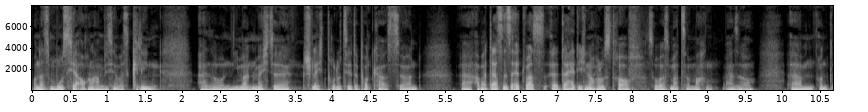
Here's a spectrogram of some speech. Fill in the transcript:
Und das muss ja auch noch ein bisschen was klingen. Also niemand möchte schlecht produzierte Podcasts hören. Äh, aber das ist etwas, äh, da hätte ich noch Lust drauf, sowas mal zu machen. Also, ähm, und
